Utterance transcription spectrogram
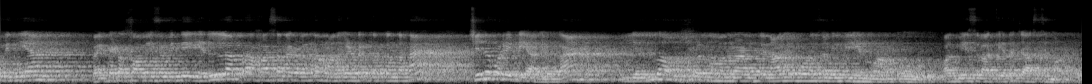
ಸಮಿತಿಯ, ವೆಂಕಟಸ್ವಾಮಿ ಸಮಿತಿ ಎಲ್ಲ ಪ್ರಹಸನಗಳನ್ನು ಮನಗಂಡಿರ್ತಕ್ಕಂತಹ ಚಿನ್ನಪರೆಡ್ಡಿ ಆಯೋಗ ಎಲ್ಲ ಅಂಶಗಳನ್ನು ಮನಗಾಡುತ್ತೆ ನಾಗೇಗೌಡ ಸಮಿತಿ ಏನು ಮಾಡ್ತು? ಅದು ಮೀಸಲಾತಿಯನ್ನು ಜಾಸ್ತಿ ಮಾಡ್ತು.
